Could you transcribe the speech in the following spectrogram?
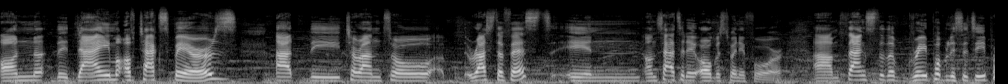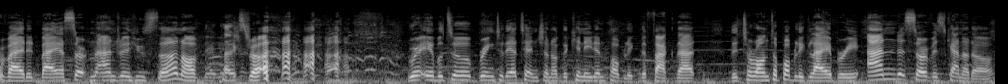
on the dime of taxpayers at the Toronto Rastafest in on Saturday, August 24. Um, thanks to the great publicity provided by a certain Andrea Houston of the Xtra. we're able to bring to the attention of the Canadian public the fact that the Toronto Public Library and Service Canada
